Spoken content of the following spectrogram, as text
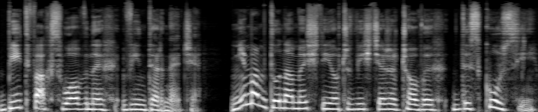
bitwach słownych w internecie. Nie mam tu na myśli oczywiście rzeczowych dyskusji.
